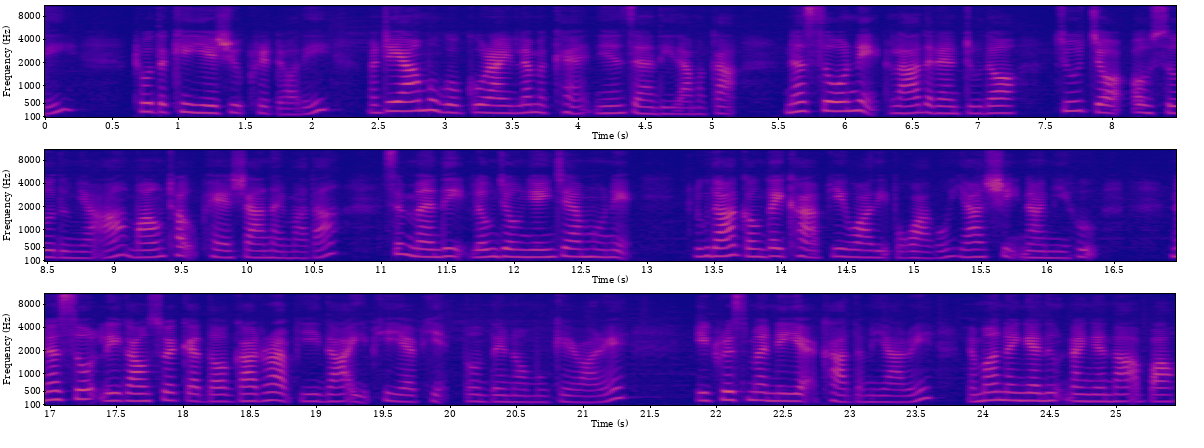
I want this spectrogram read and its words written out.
သည်ထိုသခင်ယေရှုခရစ်တော်သည်မတရားမှုကိုကိုယ်တိုင်လက်မခံညှင်းဆန်သည်သာမကနတ်ဆိုးနှင့်အလားတရန်တူသောကျူးကျော်အုပ်ဆိုးသူများအားမောင်းထုတ်ဖယ်ရှားနိုင်မှသာ စစ်မှန်သည့်လုံခြုံငြိမ်းချမ်းမှုနှင့်လူသားဂုံတိတ်ခပြေဝသည့်ဘဝကိုရရှိနိုင်မည်ဟုနတ်ဆိုးလေကောင်ဆွဲကပ်သောဂါရပြည်သား၏ဖြစ်ရဖြင့်သွန်သင်တော်မူခဲ့ပါသည်။ဤခရစ်စမတ်နေ့ရဲ့အခါသမယတွင်မြန်မာနိုင်ငံသူနိုင်ငံသားအပေါင်း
